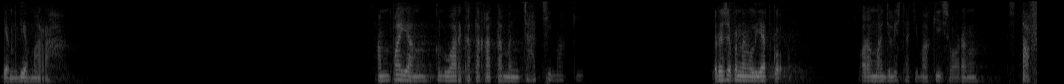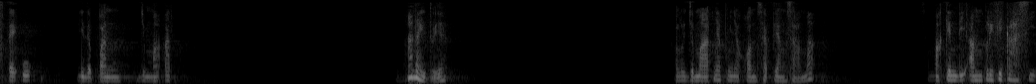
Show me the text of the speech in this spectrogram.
diam-diam marah. Sampai yang keluar kata-kata mencaci maki. Saudara saya pernah lihat kok, seorang majelis caci maki, seorang staf TU di depan jemaat. Gimana itu ya? Kalau jemaatnya punya konsep yang sama, semakin diamplifikasi.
